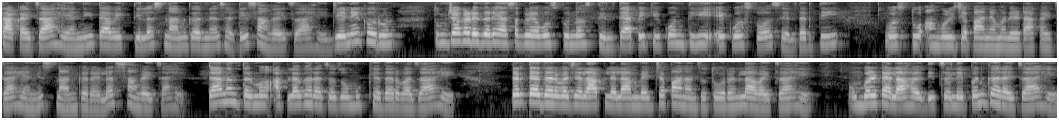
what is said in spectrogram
टाकायचं आहे आणि त्या व्यक्तीला स्नान करण्यासाठी सांगायचं आहे. जेणेकरून तुमच्याकडे जर ह्या सगळ्या वस्तू नसतील त्यापैकी कोणतीही एक वस्तू असेल तर ती वस्तू आंघोळीच्या पाण्यामध्ये टाकायचं आहे आणि स्नान करायला सांगायचं आहे. त्यानंतर मग आपल्या घराचा जो मुख्य दरवाजा आहे तर त्या दरवाजाला आपल्याला आंब्याच्या पानांचं तोरण लावायचं आहे. उंबरट्याला हळदीचं लेपन करायचं आहे.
